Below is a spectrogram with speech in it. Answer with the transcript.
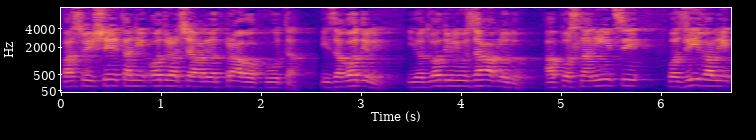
Pa su i šetani odvraćali od pravog puta i zavodili i odvodili u zabludu, a poslanici pozivali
